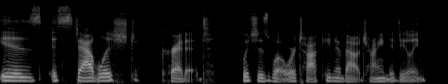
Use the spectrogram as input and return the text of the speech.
is established credit, which is what we're talking about trying to doing.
